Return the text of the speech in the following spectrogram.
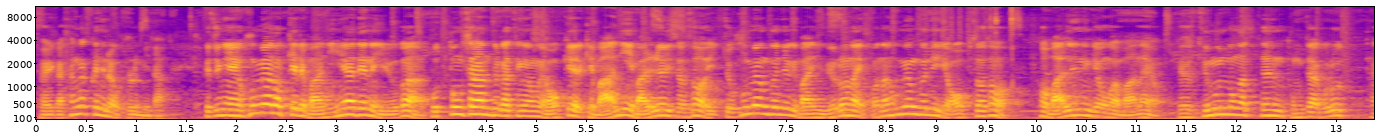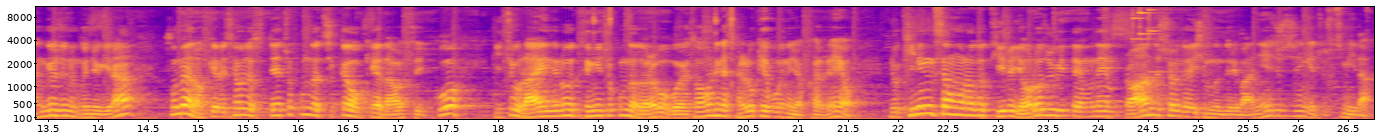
저희가 삼각근이라고 부릅니다. 그 중에 후면 어깨를 많이 해야 되는 이유가 보통 사람들 같은 경우에 어깨 이렇게 많이 말려 있어서 이쪽 후면 근육이 많이 늘어나 있거나 후면 근육이 없어서 더 말리는 경우가 많아요. 그래서 등 운동 같은 동작으로 당겨주는 근육이랑 후면 어깨를 세워줬을 때 조금 더 직각 어깨가 나올 수 있고 이쪽 라인으로 등이 조금 더 넓어 보여서 허리가 잘록해 보이는 역할을 해요. 그리고 기능성으로도 뒤를 열어주기 때문에 라운드 숄더이신 분들이 많이 해주시는 게 좋습니다.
